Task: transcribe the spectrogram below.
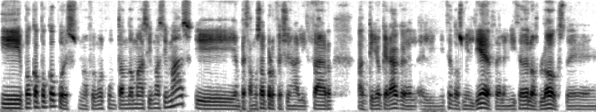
Y poco a poco, pues nos fuimos juntando más y más y más y empezamos a profesionalizar aquello que era el, el inicio de 2010, el inicio de los blogs, de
